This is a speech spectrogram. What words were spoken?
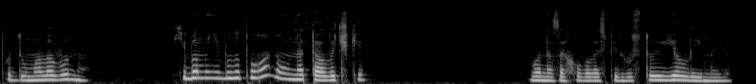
подумала вона. Хіба мені було погано у Наталочки? Вона заховалась під густою ялиною,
